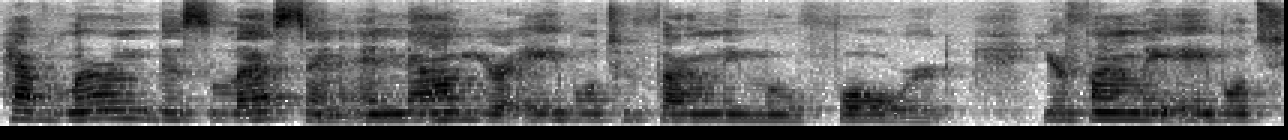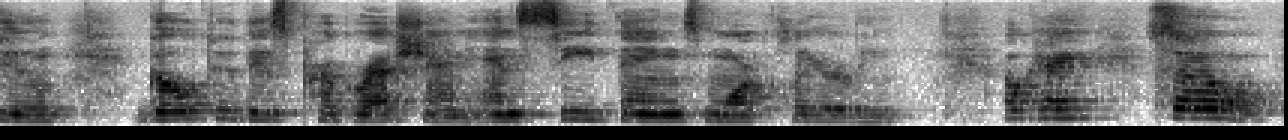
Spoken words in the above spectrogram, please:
have learned this lesson and now you're able to finally move forward. You're finally able to go through this progression and see things more clearly. Okay, so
